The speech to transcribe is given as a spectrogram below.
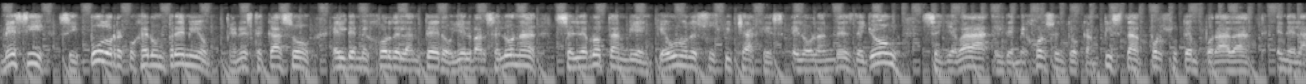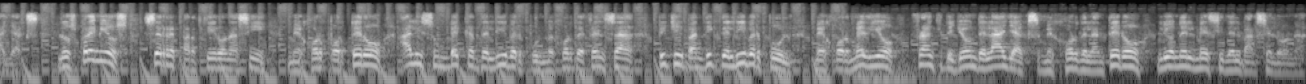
Messi sí pudo recoger un premio en este caso el de mejor delantero, y el Barcelona celebró también que uno de sus fichajes, el holandés de Jong, se llevara el de mejor centrocampista por su temporada en el Ajax. Los premios se repartieron así: mejor portero, Alison Becker de Liverpool, mejor defensa, Virgil van Dijk de Liverpool, mejor medio, Frank de Jong del Ajax, mejor delantero, Lionel Messi del Barcelona.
